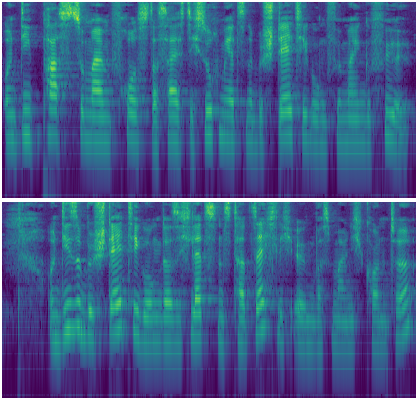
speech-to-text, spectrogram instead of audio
und die passt zu meinem Frust. Das heißt, ich suche mir jetzt eine Bestätigung für mein Gefühl. Und diese Bestätigung, dass ich letztens tatsächlich irgendwas mal nicht konnte,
